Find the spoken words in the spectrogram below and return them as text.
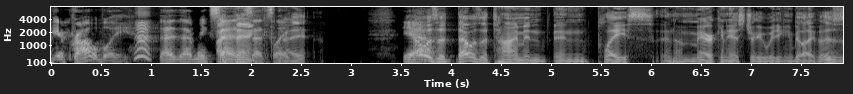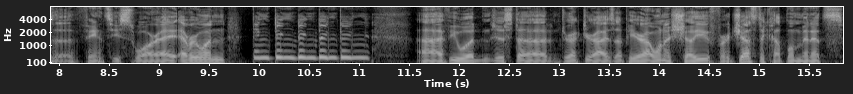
Yeah, probably. That that makes sense. think, That's like right? yeah. That was a that was a time in in place in American history where you can be like, this is a fancy soiree. Everyone, ding ding ding ding ding. Uh, if you would just uh, direct your eyes up here, I want to show you for just a couple minutes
